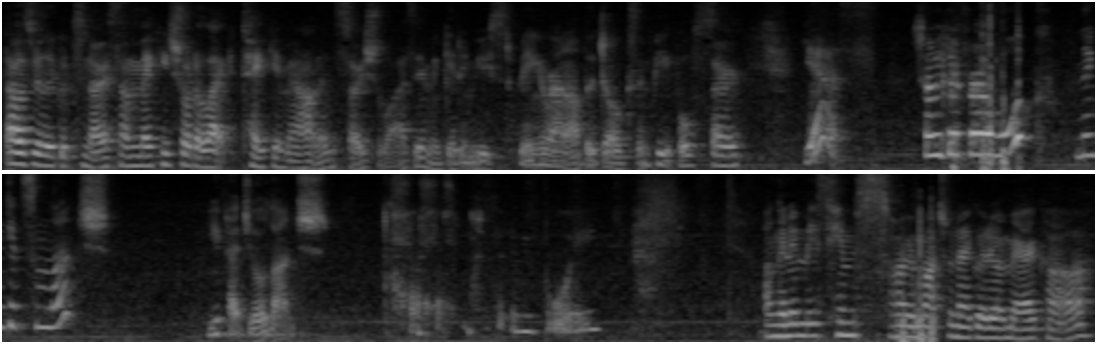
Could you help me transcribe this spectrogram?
that was really good to know. So I'm making sure to like take him out and socialize him and get him used to being around other dogs and people. So yes. Shall we go for a walk and then get some lunch? You've had your lunch. Oh, my baby boy. I'm gonna miss him so much when I go to America.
